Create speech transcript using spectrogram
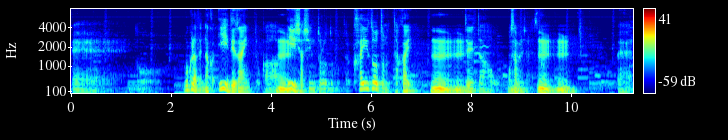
えーっと僕らでなんかいいデザインとか、うん。いい写真撮ろうと思ったら解像度の高いうんデータを収めるじゃないですか。うんうん。え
